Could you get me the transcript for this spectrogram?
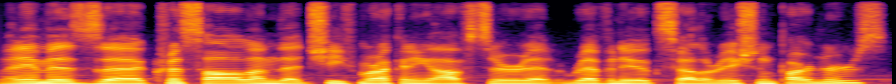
My name is uh, Chris Hall. I'm the Chief Marketing Officer at Revenue Acceleration Partners.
